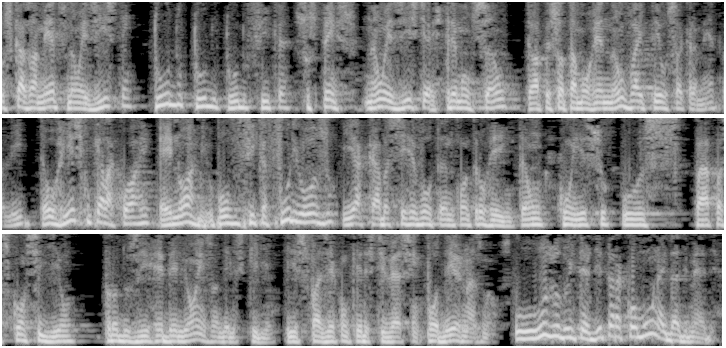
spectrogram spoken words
os casamentos não existem. Tudo, tudo, tudo fica suspenso. Não existe a extremunção, então a pessoa está morrendo, não vai ter o sacramento ali. Então o risco que ela corre é enorme. O povo fica furioso e acaba se revoltando contra o rei. Então, com isso, os papas conseguiam produzir rebeliões onde eles queriam. Isso fazia com que eles tivessem poder nas mãos. O uso do interdito era comum na Idade Média.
